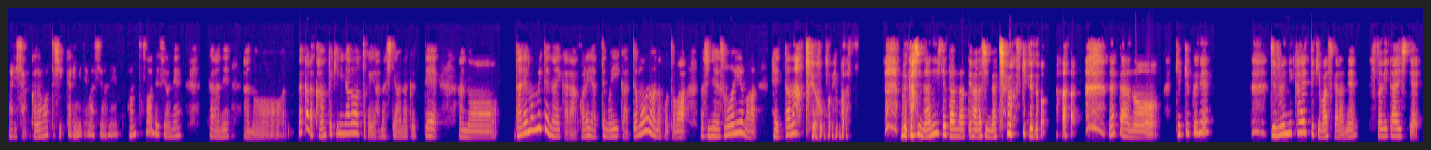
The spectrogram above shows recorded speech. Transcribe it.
マリさん、子供ってしっかり見てますよね。ほんとそうですよね。だからね、あのー、だから完璧になろうとかいう話ではなくって、あのー、誰も見てないからこれやってもいいかって思うようなことは、私ね、そういえば減ったなって思います。昔何してたんだっていう話になっちゃいますけれど。なんかあの、結局ね、自分に帰ってきますからね。人に対して、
